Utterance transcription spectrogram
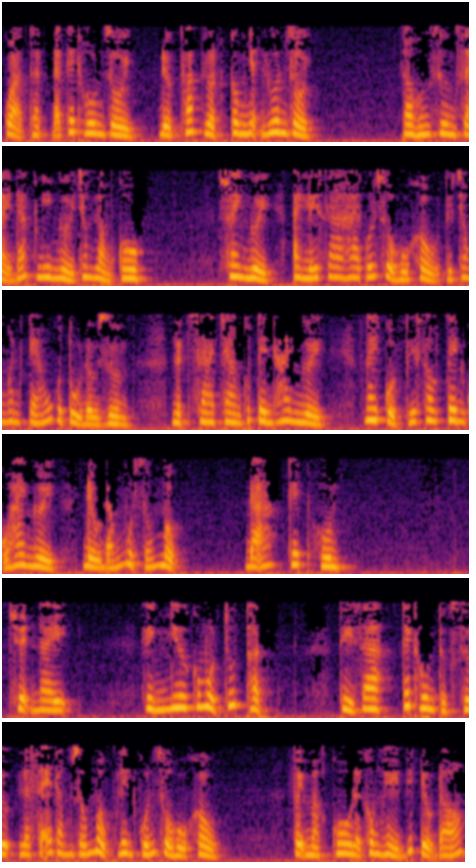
Quả thật đã kết hôn rồi, được pháp luật công nhận luôn rồi. Cao Hướng Dương giải đáp nghi ngờ trong lòng cô. Xoay người, anh lấy ra hai cuốn sổ hộ khẩu từ trong ngăn kéo của tủ đầu giường, lật ra trang có tên hai người, ngay cột phía sau tên của hai người đều đóng một dấu mộc. Đã kết hôn. Chuyện này hình như có một chút thật. Thì ra, kết hôn thực sự là sẽ đóng dấu mộc lên cuốn sổ hộ khẩu. Vậy mà cô lại không hề biết điều đó.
